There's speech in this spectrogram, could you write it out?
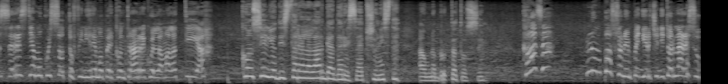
Se restiamo qui sotto finiremo per contrarre quella malattia. Consiglio di stare alla larga da receptionist. Ha una brutta tosse. Cosa? Non possono impedirci di tornare su.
